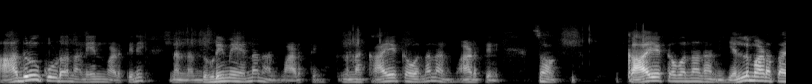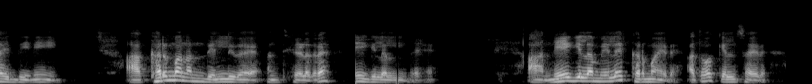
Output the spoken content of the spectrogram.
ಆದರೂ ಕೂಡ ನಾನು ಏನು ಮಾಡ್ತೀನಿ? ನನ್ನ ದುಡಿಮೆಯನ್ನು ನಾನು ಮಾಡ್ತೀನಿ. ನನ್ನ ಕಾಯಕವನ್ನು ನಾನು ಮಾಡ್ತೀನಿ. ಸೊ ಕಾಯಕವನ್ನು ನಾನು ಎಲ್ಲಿ ಮಾಡ್ತಾ ಇದ್ದೀನಿ? ಆ ಕರ್ಮ ನಂದು ಎಲ್ಲಿದೆ ಅಂತ ಹೇಳಿದ್ರೆ ನೇಗಿಲಲ್ಲಿದೆ ಆ ನೇಗಿಲ ಮೇಲೆ ಕರ್ಮ ಇದೆ ಅಥವಾ ಕೆಲಸ ಇದೆ.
